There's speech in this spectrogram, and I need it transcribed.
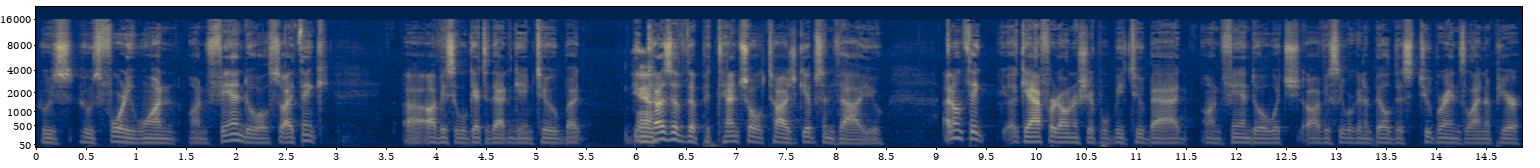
who's who's 41 on FanDuel. So I think uh, obviously we'll get to that in game two, but because yeah. of the potential Taj Gibson value, I don't think a Gafford ownership will be too bad on FanDuel, which obviously we're going to build this two brains lineup here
